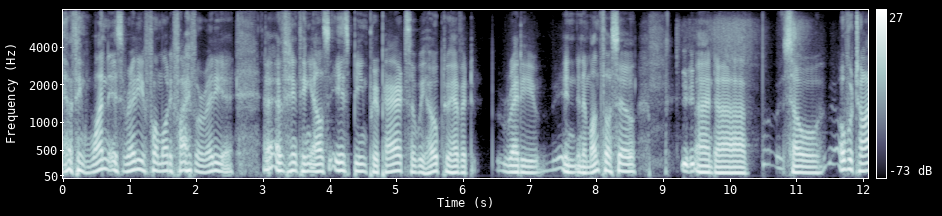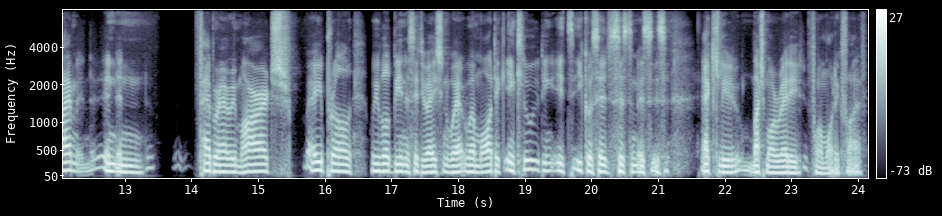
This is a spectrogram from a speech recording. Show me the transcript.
I think one is ready for Mautic 5 already. Uh, everything else is being prepared, so we hope to have it ready in, in a month or so. Mm-hmm. And uh, so over time, in, in February, March, April, we will be in a situation where, where Mautic, including its ecosystem, is, is actually much more ready for Mautic 5.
